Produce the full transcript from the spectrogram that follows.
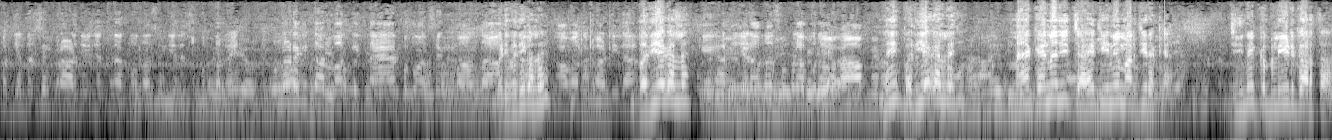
ਬਰਜਿੰਦਰ ਸਿੰਘ ਬਰਾੜ ਜਿਹੜੇ ਜਥੇਦਾਰ ਤੋਤਾ ਸਿੰਘ ਜੀ ਦੇ ਸੁਪੁੱਤਰ ਨੇ ਉਹਨਾਂ ਨੇ ਵੀ ਧੰਨਵਾਦ ਕੀਤਾ ਹੈ ਭਗਵੰਤ ਸਿੰਘ ਮਾਨ ਦਾ ਬੜੀ ਵਧੀਆ ਗੱਲ ਹੈ। ਆਮ ਆਦਮੀ ਪਾਰਟੀ ਦਾ। ਵਧੀਆ ਗੱਲ ਹੈ। ਕਿ ਅੱਜ ਜਿਹੜਾ ਉਹਦਾ ਸੁਪਨਾ ਪੂਰਾ ਹੋਇਆ। ਨਹੀਂ ਵਧੀਆ ਗੱਲ ਹੈ ਜੀ। ਮੈਂ ਕਹਿੰਦਾ ਜੀ ਚਾਹੇ ਜਿਹਨੇ ਮਰਜ਼ੀ ਰੱਖਿਆ ਜਿਹਨੇ ਕੰਪਲੀਟ ਕਰਤਾ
